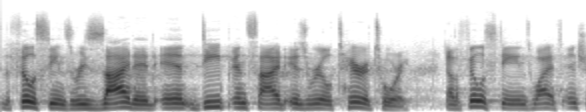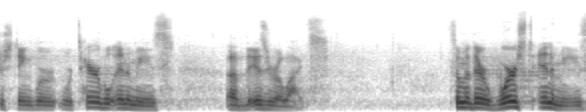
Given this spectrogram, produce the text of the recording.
the Philistines resided in deep inside Israel territory. Now, the Philistines, why it's interesting, were, were terrible enemies of the Israelites. Some of their worst enemies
